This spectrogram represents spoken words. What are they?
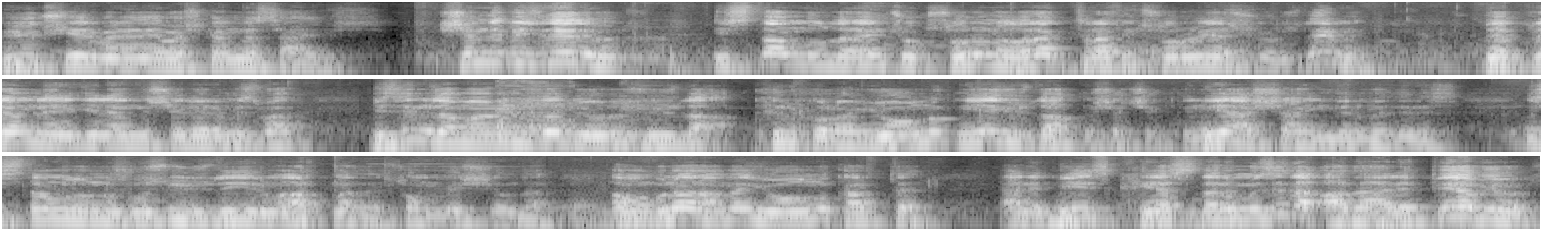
Büyükşehir Belediye Başkanı'na sahibiz. Şimdi biz ne diyoruz? İstanbul'da en çok sorun olarak trafik sorunu yaşıyoruz değil mi? Depremle ilgili endişelerimiz var. Bizim zamanımızda diyoruz yüzde 40 olan yoğunluk niye yüzde 60'a çıktı? Niye aşağı indirmediniz? İstanbul'un nüfusu yüzde 20 artmadı son 5 yılda. Ama buna rağmen yoğunluk arttı. Yani biz kıyaslarımızı da adaletli yapıyoruz.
